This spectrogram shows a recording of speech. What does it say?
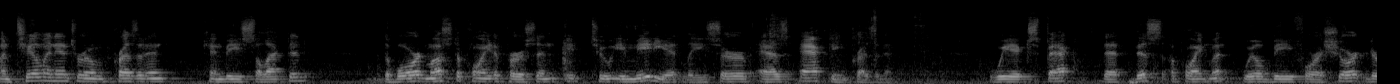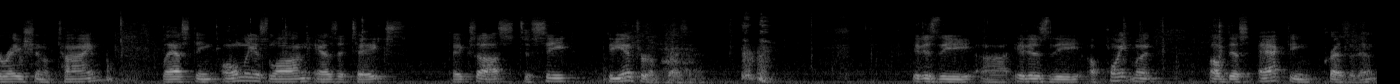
Until an interim president can be selected, the board must appoint a person to immediately serve as acting president. We expect that this appointment will be for a short duration of time, lasting only as long as it takes, takes us to seat the interim president. It is the, uh, it is the appointment of this acting president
